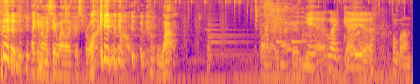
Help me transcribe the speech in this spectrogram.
I can only say wow like Christopher Walken. Wow. wow. It's probably not even that good. Yeah, like I. Uh, hold on.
